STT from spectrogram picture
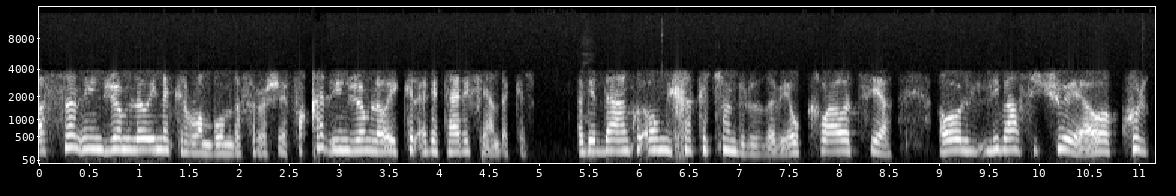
ئەسن ئینجۆم لەوەی نەکردڵم بۆم دەفرۆشێ فقط ئینجۆم لەوەی کرد ئەگە تاریفیان دەکرد ئەگەر دانکو ئەو میخەکە چۆن دروست دەبێ ئەو کڵاوە چییە ئەوە لیباسی کوێ ئەوە کورد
